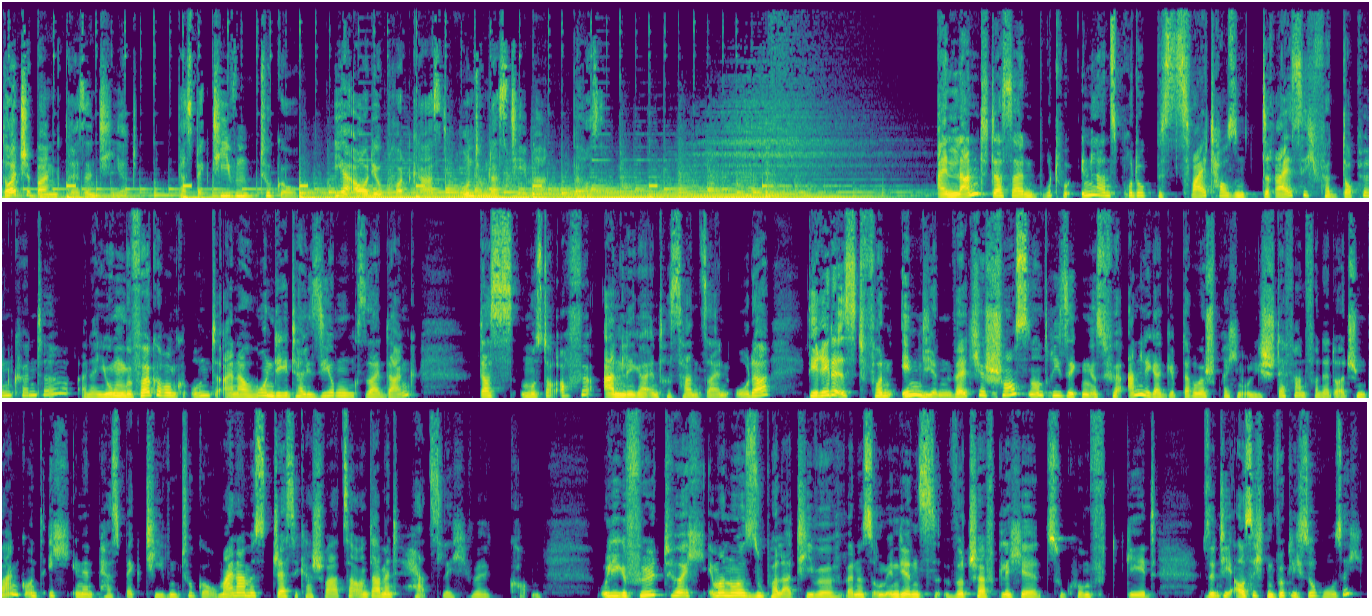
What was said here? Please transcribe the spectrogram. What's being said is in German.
Deutsche Bank präsentiert Perspektiven to go. Ihr Audiopodcast rund um das Thema Börse. Ein Land, das sein Bruttoinlandsprodukt bis 2030 verdoppeln könnte, einer jungen Bevölkerung und einer hohen Digitalisierung sei Dank, das muss doch auch für Anleger interessant sein, oder? Die Rede ist von Indien. Welche Chancen und Risiken es für Anleger gibt, darüber sprechen Uli Stefan von der Deutschen Bank und ich in den Perspektiven to go. Mein Name ist Jessica Schwarzer und damit herzlich willkommen. Uli, gefühlt höre ich immer nur Superlative, wenn es um Indiens wirtschaftliche Zukunft geht. Sind die Aussichten wirklich so rosig?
